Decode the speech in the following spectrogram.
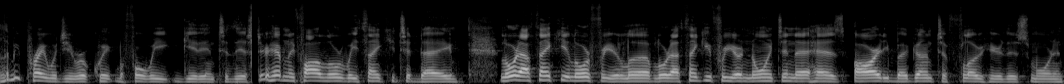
Let me pray with you real quick before we get into this. Dear Heavenly Father, Lord, we thank you today. Lord, I thank you, Lord, for your love. Lord, I thank you for your anointing that has already begun to flow here this morning.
